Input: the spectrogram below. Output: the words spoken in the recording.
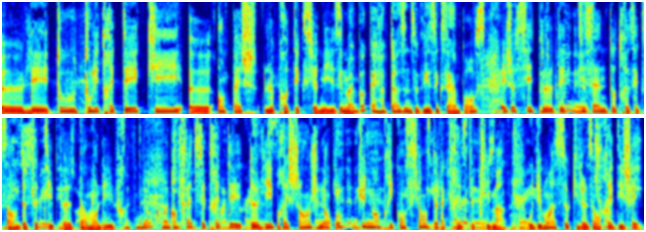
euh, les, tous les traités qui euh, empêchent le protectionnisme. Et je cite des dizaines d'autres exemples de ce type dans mon livre. En fait, ces traités de libre-échange n'ont aucunement pris conscience de la crise du climat, ou du moins ceux qui les ont rédigés.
